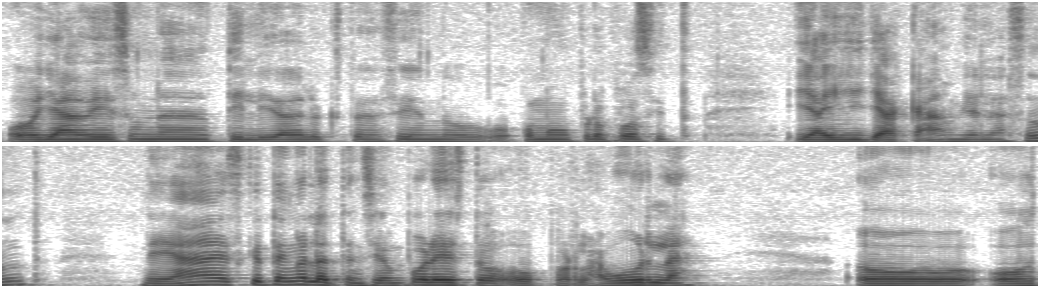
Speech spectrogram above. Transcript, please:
o ya ves una utilidad de lo que estás haciendo o como propósito y ahí ya cambia el asunto. De ah es que tengo la atención por esto o por la burla o, o,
